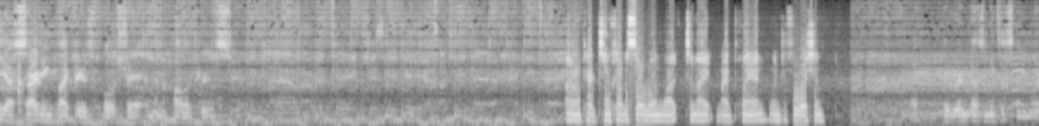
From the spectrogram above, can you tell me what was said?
yeah, Sardine Collector is bullshit, and then Apollo Crews. I don't care. Team Cup is still won tonight. My plan went to fruition. The room doesn't exist anymore.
